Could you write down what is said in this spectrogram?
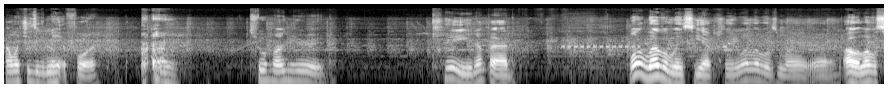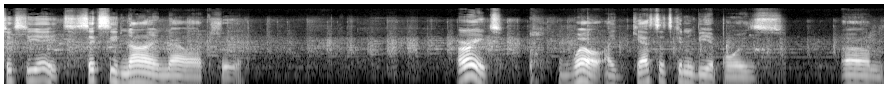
How much is he gonna hit for? 200. Okay, not bad. What level is he actually? What level is my, uh, oh, level 68. 69 now, actually. Alright. Well, I guess it's gonna be it, boys. Um,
